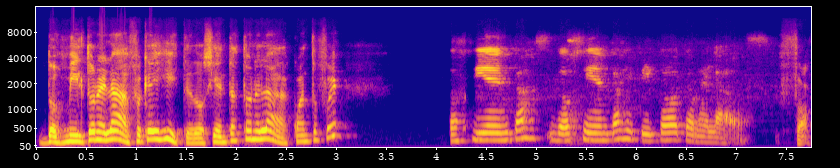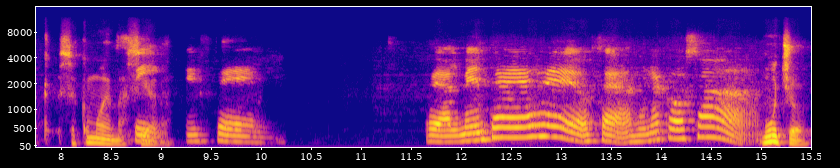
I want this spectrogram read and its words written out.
2.000 toneladas, ¿fue que dijiste? ¿200 toneladas? ¿Cuánto fue? 200, 200 y pico toneladas. Fuck, eso es como demasiado. Sí, este, realmente, o sea, es una cosa... Mucho.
